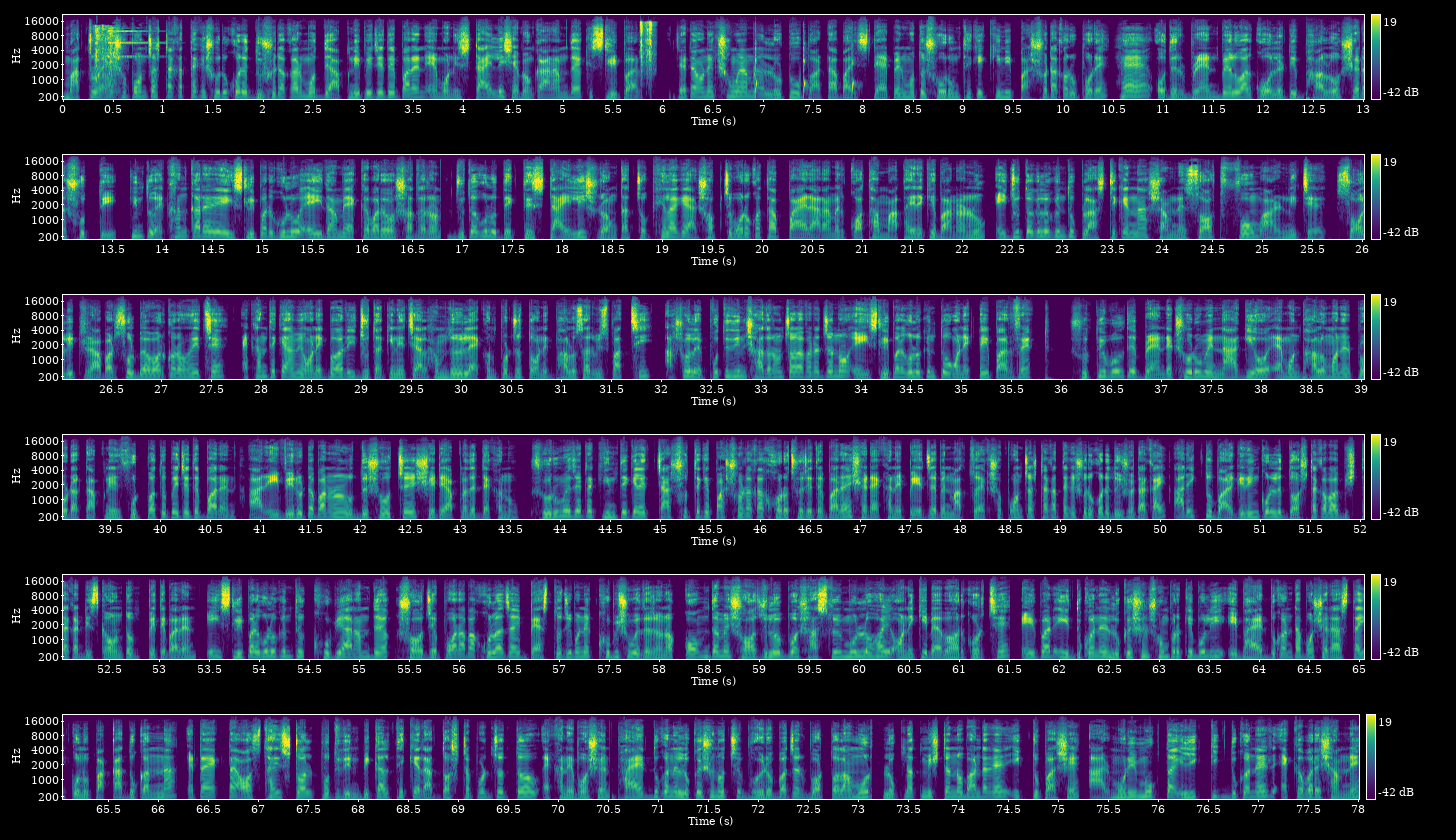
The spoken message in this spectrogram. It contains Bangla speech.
মাত্র একশো পঞ্চাশ টাকার থেকে শুরু করে দুশো টাকার মধ্যে আপনি পেয়ে যেতে পারেন এমন স্টাইলিশ এবং আরামদায়ক স্লিপার। যেটা অনেক সময় আমরা লুটু, বাটা বা স্ট্যাপের মতো শোরুম থেকে কিনি পাঁচশো টাকার উপরে। হ্যাঁ ওদের ব্র্যান্ড ভ্যালু আর কোয়ালিটি ভালো, সেটা সত্যি। কিন্তু এখানকার এই স্লিপারগুলো এই দামে একেবারে অসাধারণ। জুতাগুলো দেখতে স্টাইলিশ রংটা চোখে লাগে। আর সবচেয়ে বড় কথা, পায়ের আরামের কথা মাথায় রেখে বানানো। এই জুতাগুলো কিন্তু প্লাস্টিকের না, সামনে সফট ফোম আর নিচে সলিড রাবার সোল ব্যবহার করা হয়েছে। এখান থেকে আমি অনেকবারই জুতা কিনেছি, আলহামদুলিল্লাহ এখন পর্যন্ত অনেক ভালো সার্ভিস পাচ্ছি। আসলে প্রতিদিন সাধারণ চলাফেরার জন্য এই স্লিপারগুলো কিন্তু অনেকটাই পারফেক্ট সত্যি বলতে ব্র্যান্ডেড শোরুমে না গিয়েও এমন ভালো মানের প্রোডাক্ট আপনি ফুটপাতও পেয়ে যেতে পারেন। আর এই ভিডিওটা বানানোর উদ্দেশ্য হচ্ছে সেটা আপনাদের দেখানো। শোরুমে যেটা কিনতে গেলে চারশো থেকে পাঁচশো টাকা খরচ হয়ে যেতে পারে, সেটা এখানে পেয়ে যাবেন মাত্র একশো পঞ্চাশ টাকা থেকে শুরু করে দুইশো টাকায়। আর একটু বার্গেনিং করলে দশ টাকা বা বিশ টাকা ডিসকাউন্টও পেতে পারেন। এই স্লিপারগুলো কিন্তু খুবই আরামদায়ক, সহজে পরা বা খোলা যায়, ব্যস্ত জীবনে খুবই সুবিধাজনক। কম দামে সহজলভ্য, সাশ্রয়ী মূল্য হয় অনেকেই ব্যবহার করছে। এইবার এই দোকানের লোকেশন সম্পর্কে বলি, এই ভাইয়ের দোকানটা বসে রাস্তায়, কোনো পাকা দোকান না, এটা একটা অস্থায়ী স্টল প্রতিদিন বিকাল থেকে রাত দশটা পর্যন্ত এখানে বসেন। ভাইয়ের দোকানের লোকেশন হচ্ছে ভৈরব বাজার বটতলা মোড়, লোকনাথ মিষ্টান্ন ভান্ডারের একটু পাশে, আর মণিমুক্তা ইলেকট্রিক দোকানের একেবারে সামনে।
